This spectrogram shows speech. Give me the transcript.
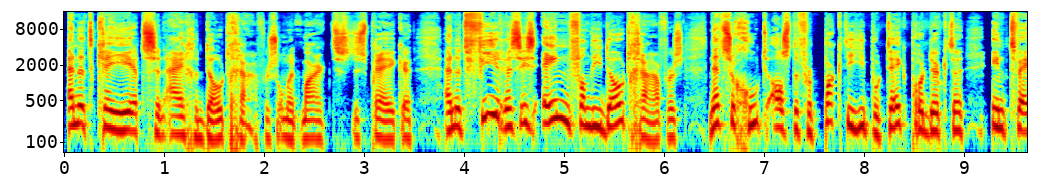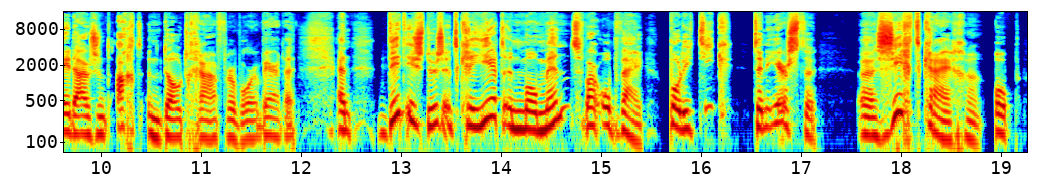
en het creëert zijn eigen doodgravers, om het Marx te spreken. En het virus is één van die doodgravers. Net zo goed als de verpakte hypotheekproducten in 2008 een doodgraver werden. En dit is dus, het creëert een moment waarop wij politiek ten eerste eh, zicht krijgen op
